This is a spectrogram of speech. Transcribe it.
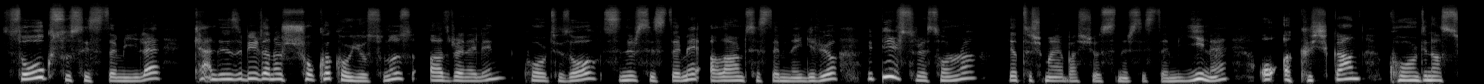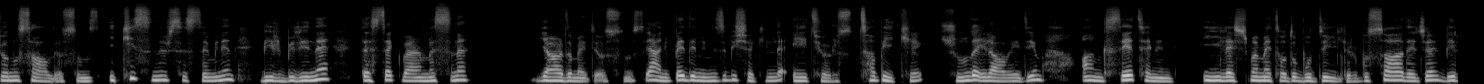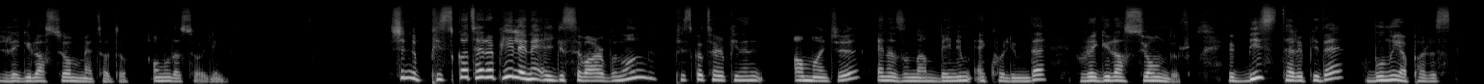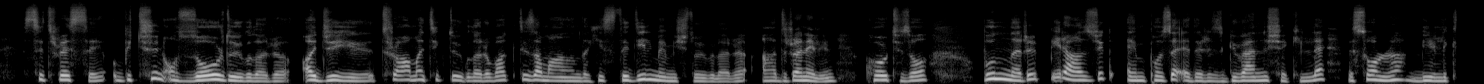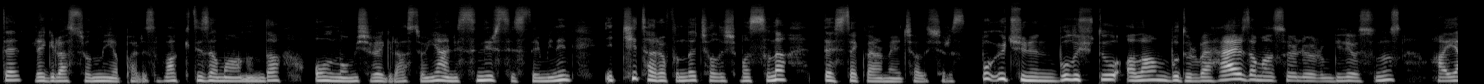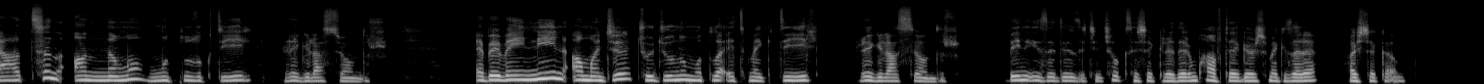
soğuk su sistemiyle kendinizi birden o şoka koyuyorsunuz. Adrenalin, kortizol, sinir sistemi alarm sistemine giriyor ve bir süre sonra yatışmaya başlıyor sinir sistemi. Yine o akışkan koordinasyonu sağlıyorsunuz. 2 sinir sisteminin birbirine destek vermesine yardım ediyorsunuz. Yani bedenimizi bir şekilde eğitiyoruz. Tabii ki şunu da ilave edeyim, anksiyetenin iyileşme metodu bu değildir. Bu sadece bir regülasyon metodu. Onu da söyleyeyim. Şimdi psikoterapiyle ne ilgisi var bunun? Psikoterapinin amacı en azından benim ekolümde regülasyondur ve biz terapide bunu yaparız. Stresi, bütün o zor duyguları, acıyı, travmatik duyguları, vakti zamanında hissedilmemiş duyguları, adrenalin, kortizol bunları birazcık empoze ederiz güvenli şekilde ve sonra birlikte regülasyonunu yaparız. Vakti zamanında olmamış regülasyon yani sinir sisteminin iki tarafında çalışmasına destek vermeye çalışırız. Bu üçünün buluştuğu alan budur ve her zaman söylüyorum biliyorsunuz hayatın anlamı mutluluk değil regülasyondur. Ebeveynliğin amacı çocuğunu mutlu etmek değil regülasyondur. Beni izlediğiniz için çok teşekkür ederim. Haftaya görüşmek üzere. Hoşça kalın.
